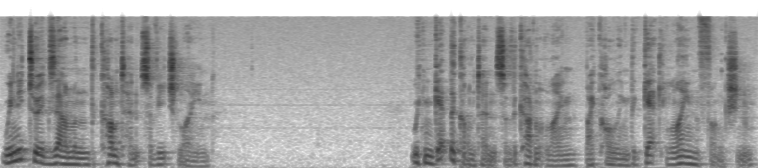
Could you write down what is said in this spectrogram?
we need to examine the contents of each line. We can get the contents of the current line by calling the getLine function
